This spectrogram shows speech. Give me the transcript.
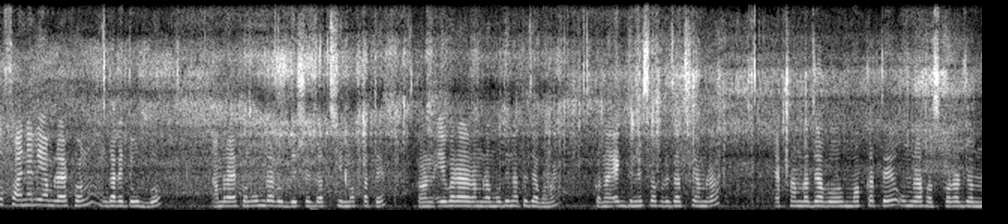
তো ফাইনালি আমরা এখন গাড়িতে উঠবো। আমরা এখন উমরার উদ্দেশ্যে যাচ্ছি মক্কাতে। কারণ এবার আর আমরা মদিনাতে যাব না। কারণ একদিনের সফরে যাচ্ছি আমরা। এখন আমরা যাব মক্কাতে উমরা হজ করার জন্য।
